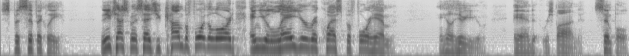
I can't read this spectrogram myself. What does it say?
specifically. The New Testament says you come before the Lord and you lay your request before Him, and He'll hear you and respond. Simple,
